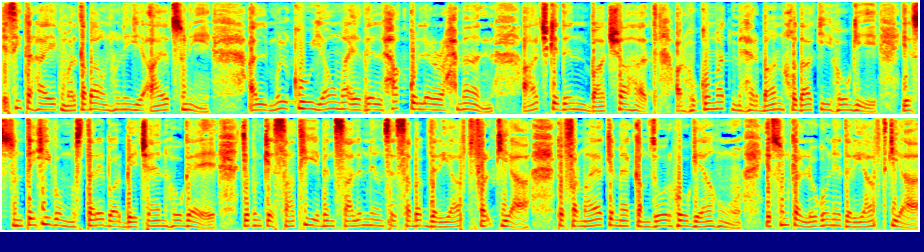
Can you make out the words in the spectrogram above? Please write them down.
اسی طرح ایک مرتبہ انہوں نے یہ آیت سنی الملک یوم الحق للرحمن، آج کے دن بادشاہت اور حکومت مہربان خدا کی ہوگی۔ یہ سنتے ہی وہ مسترب اور بے چین ہو گئے۔ جب ان کے ساتھی ابن سالم نے ان سے سبب دریافت کیا، تو فرمایا کہ میں کمزور ہو گیا ہوں۔ یہ سن کر لوگوں نے دریافت کیا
